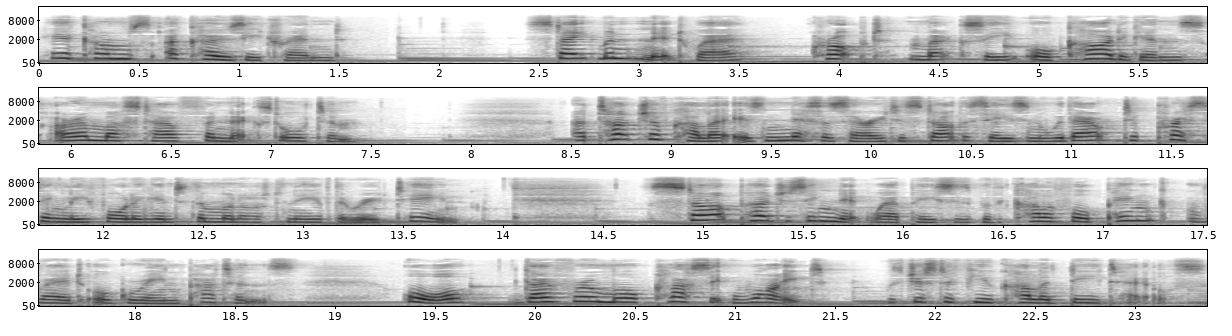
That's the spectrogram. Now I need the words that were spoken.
here comes a cosy trend. Statement knitwear, cropped, maxi, or cardigans are a must have for next autumn. A touch of colour is necessary to start the season without depressingly falling into the monotony of the routine. Start purchasing knitwear pieces with colourful pink, red, or green patterns, or go for a more classic white with just a few coloured details.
